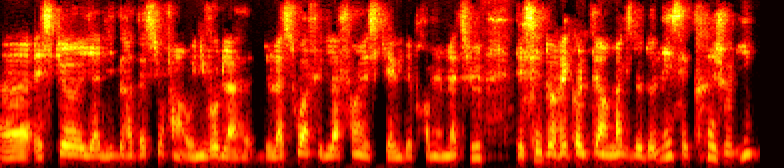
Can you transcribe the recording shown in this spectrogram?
Euh, est-ce qu'il y a de l'hydratation, enfin au niveau de la, de la soif et de la faim, est-ce qu'il y a eu des problèmes là-dessus? Essayer de récolter un max de données, c'est très joli.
